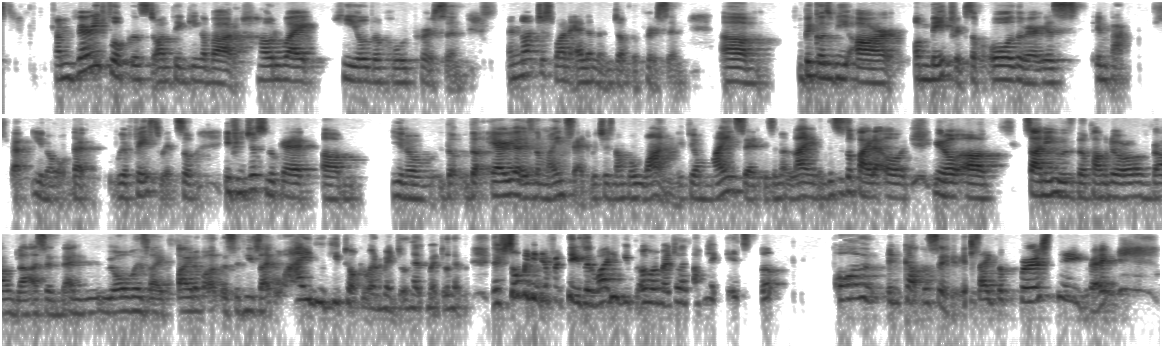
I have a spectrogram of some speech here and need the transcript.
I'm very focused on thinking about how do I heal the whole person, and not just one element of the person. Um, because we are a matrix of all the various impacts that you know that we're faced with. So if you just look at um, you know the, the area is the mindset which is number one. If your mindset is in a line and this is a fight oh you know uh Sunny who's the founder of RoundGlass and, and we always like fight about this and he's like why do you keep talking about mental health mental health? There's so many different things and why do you keep talking about mental health? I'm like it's the all encompassing. It's like the first thing, right?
